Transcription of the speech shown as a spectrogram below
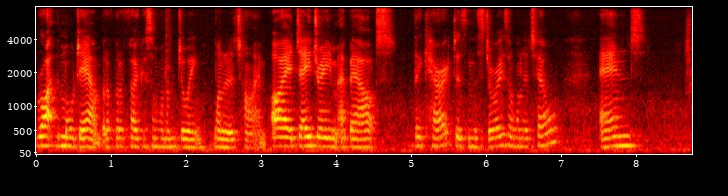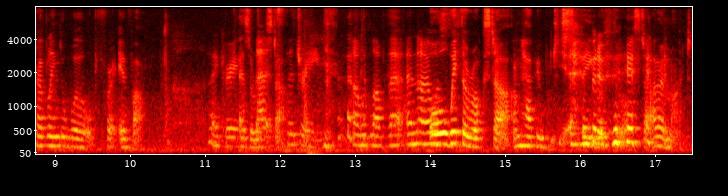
write them all down, but I've got to focus on what I'm doing one at a time. I daydream about the characters and the stories I want to tell and traveling the world forever I agree. as a rock That's star. the dream. I would love that. And I was Or with a rock star. I'm happy to just Yeah, be with of- the rock star. I don't mind.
